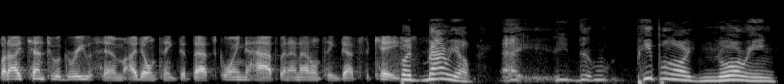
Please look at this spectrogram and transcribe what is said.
But I tend to agree with him. I don't think that that's going to happen, and I don't think that's the case. But Mario, uh, the, people are ignoring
